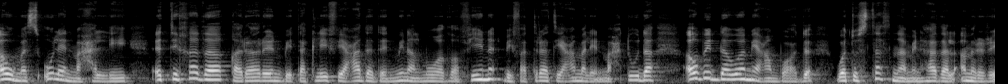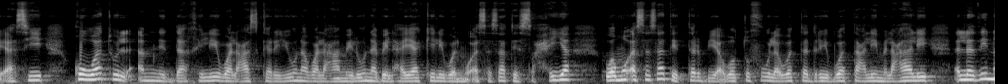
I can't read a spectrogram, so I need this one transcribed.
أو مسؤول محلي اتخاذ قرار بتكليف عدد من الموظفين بفترات عمل محدودة أو بالدوام عن بعد وتستثنى من هذا الأمر الرئاسي قوات الأمن الداخلي والعسكريون والعاملون بالهياكل والمؤسسات الصحية ومؤسسات التربية والطفولة والتدريب والتعليم العالي الذين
